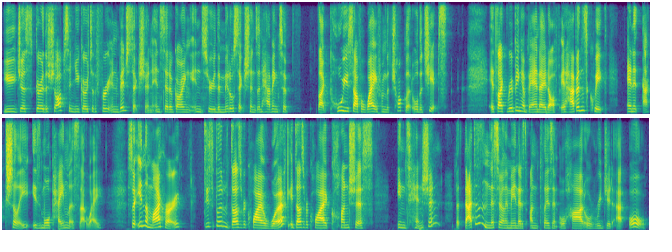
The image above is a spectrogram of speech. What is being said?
You just go to the shops and you go to the fruit and veg section instead of going into the middle sections and having to like pull yourself away from the chocolate or the chips. It's like ripping a band aid off. It happens quick and it actually is more painless that way. So, in the micro, discipline does require work, it does require conscious intention, but that doesn't necessarily mean that it's unpleasant or hard or rigid at all.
